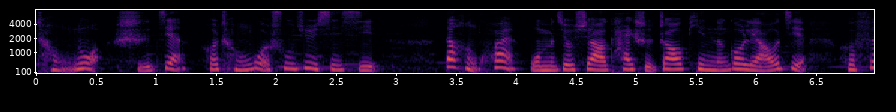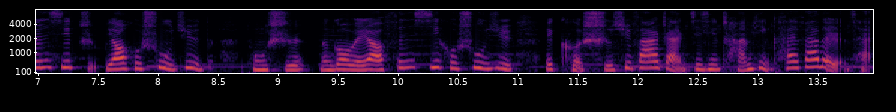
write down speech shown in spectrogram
承诺、实践和成果数据信息。但很快，我们就需要开始招聘能够了解和分析指标和数据的，同时能够围绕分析和数据为可持续发展进行产品开发的人才。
